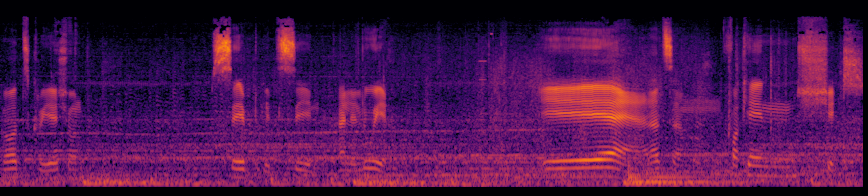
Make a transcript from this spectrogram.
God's creation, saved with sin. Hallelujah. Yeah, that's some fucking shit.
